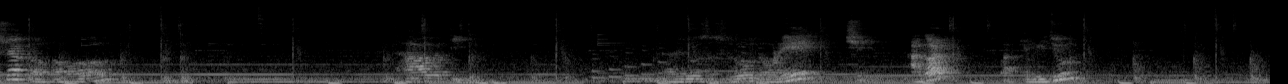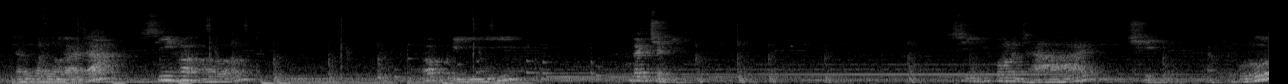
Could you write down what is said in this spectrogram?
શશકઃ ધાવતી. ડરેલો સસલો દોડે છે. આગળ વાક્ય બીજું. જંગલનો રાજા સિંહ અપી ગચ્છતિ. સિંહ પણ જાય છે. વાક્ય પૂરું.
